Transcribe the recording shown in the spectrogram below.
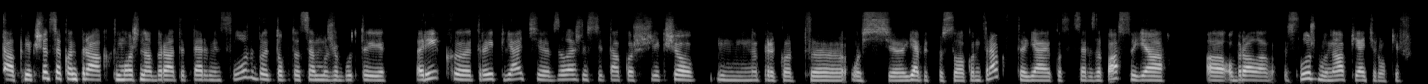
Так, якщо це контракт, можна обирати термін служби, тобто це може бути рік, е, три, п'ять, в залежності також, якщо, наприклад, е, ось е, я підписала контракт, я як офіцер запасу, я е, обрала службу на 5 років.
